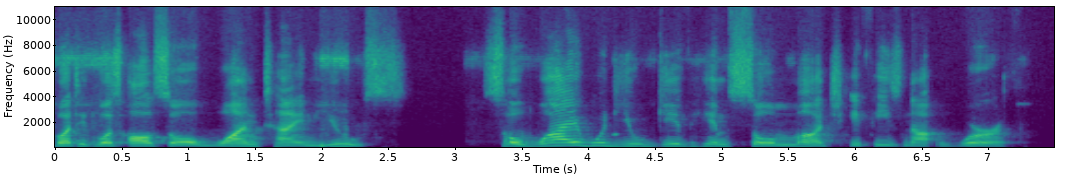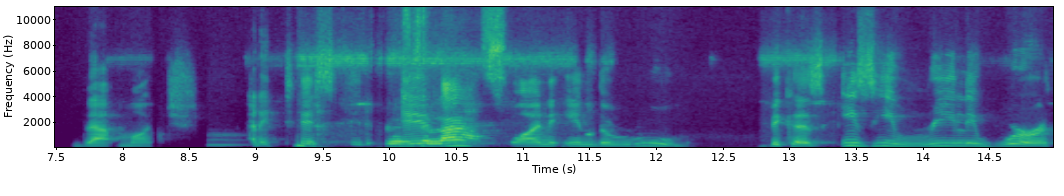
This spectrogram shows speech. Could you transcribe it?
but it was also a one-time use. So why would you give him so much if he's not worth that much? And it tested the last. everyone in the room because is he really worth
